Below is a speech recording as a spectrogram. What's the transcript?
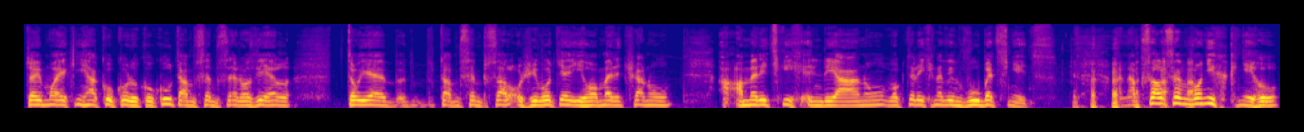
to je moje kniha Kukuru Kuku, tam jsem se rozjel to je, tam jsem psal o životě jihoameričanů a amerických indiánů, o kterých nevím vůbec nic. A napsal jsem o nich knihu.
